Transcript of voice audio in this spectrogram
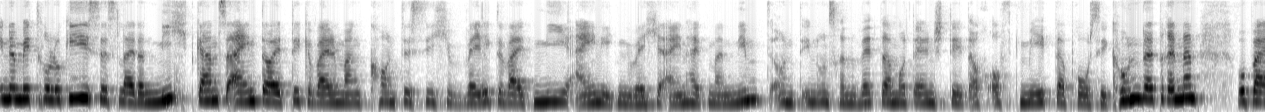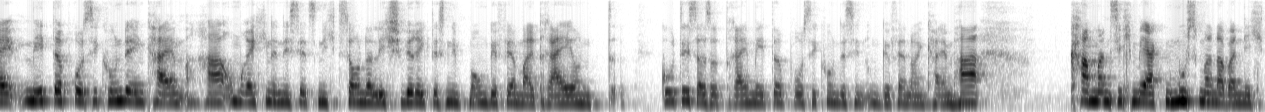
In der Metrologie ist es leider nicht ganz eindeutig, weil man konnte sich weltweit nie einigen, welche Einheit man nimmt. Und in unseren Wettermodellen steht auch oft Meter pro Sekunde drinnen. Wobei Meter pro Sekunde in kmh umrechnen ist jetzt nicht sonderlich schwierig. Das nimmt man ungefähr mal drei und gut ist. Also drei Meter pro Sekunde sind ungefähr 9 kmh. Kann man sich merken, muss man aber nicht.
